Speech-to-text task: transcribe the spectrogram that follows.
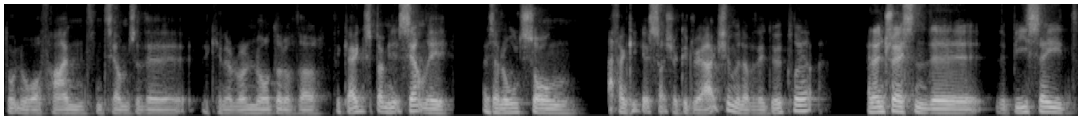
don't know offhand in terms of the, the kind of run order of the, the gigs, but I mean, it certainly as an old song, I think it gets such a good reaction whenever they do play it. And interesting, the the B side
